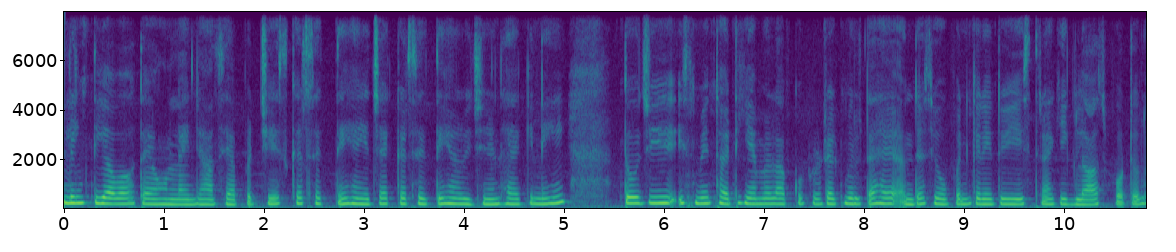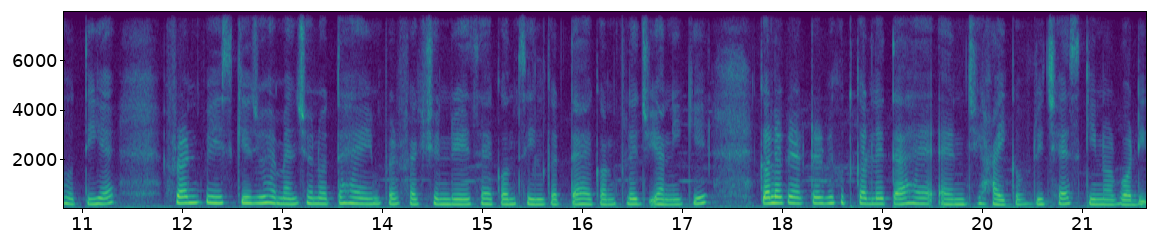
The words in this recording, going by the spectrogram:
लिंक दिया हुआ होता है ऑनलाइन जहाँ से आप परचेज़ कर सकते हैं, या चेक कर सकते हैं ओरिजिनल है कि नहीं। तो जी, इसमें थर्टी एम आपको प्रोडक्ट मिलता है, अंदर से ओपन करें तो ये इस तरह की ग्लास बॉटल होती है। फ्रंट पे इसके जो है मेंशन होता है इम्परफेक्शन रेस है कंसील करता है कॉन्फ्लेज यानी कि कलर करेक्टर भी खुद कर लेता है एंड जी हाई कवरेज है स्किन और बॉडी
